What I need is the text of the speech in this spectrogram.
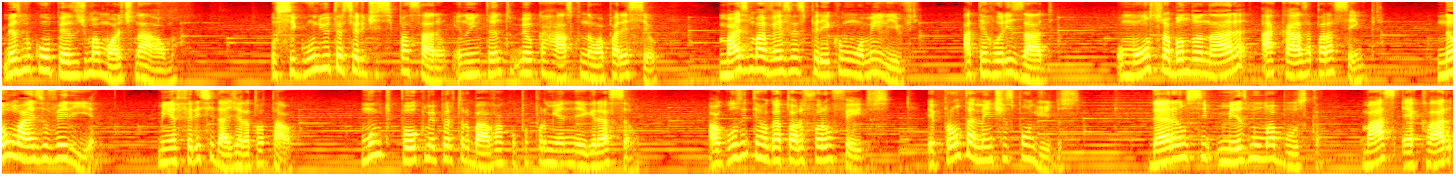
mesmo com o peso de uma morte na alma. O segundo e o terceiro dia se passaram, e no entanto meu carrasco não apareceu. Mais uma vez respirei como um homem livre, aterrorizado. O monstro abandonara a casa para sempre. Não mais o veria. Minha felicidade era total. Muito pouco me perturbava a culpa por minha negra ação. Alguns interrogatórios foram feitos e prontamente respondidos. Deram-se mesmo uma busca, mas, é claro,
